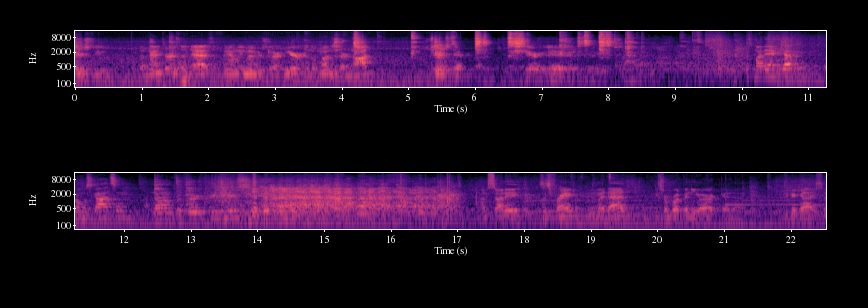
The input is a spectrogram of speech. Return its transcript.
Cheers to the mentors, the dads, the family members that are here, and the ones that are not. Cheers to everybody. Cheers. This is my dad Kevin from Wisconsin. I've known him for 33 years. I'm Sonny. This is Frank. This is my dad. He's from Brooklyn, New York, and uh, he's a good guy. So.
